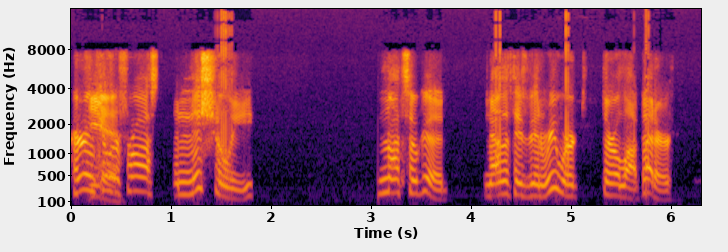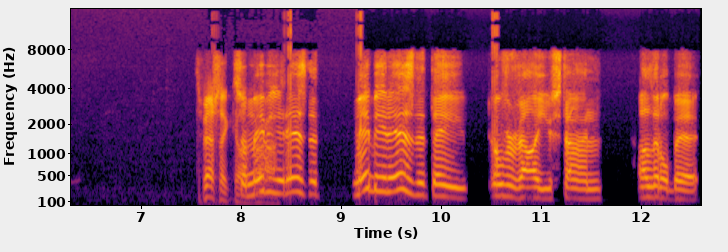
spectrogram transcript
Her and Yeah. Killer Frost initially not so good. Now that they've been reworked, they're a lot better. especially so maybe Killer it is that maybe it is that they overvalue stun a little bit.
